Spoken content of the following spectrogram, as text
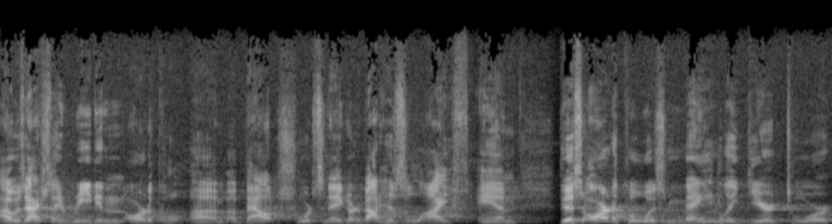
I was actually reading an article um, about Schwarzenegger and about his life, and this article was mainly geared toward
